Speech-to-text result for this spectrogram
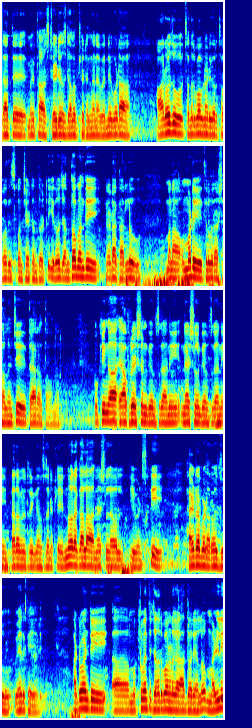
లేకపోతే మిగతా స్టేడియంస్ డెవలప్ చేయడం కానీ అవన్నీ కూడా ఆ రోజు చంద్రబాబు నాయుడు గారు చొరవ తీసుకొని చేయడంతో ఈరోజు ఎంతోమంది క్రీడాకారులు మన ఉమ్మడి తెలుగు రాష్ట్రాల నుంచి తయారవుతూ ఉన్నారు. ముఖ్యంగా ఆఫ్రేషన్ గేమ్స్ కానీ నేషనల్ గేమ్స్ కానీ పారామిలిటరీ గేమ్స్ కానీ ఇట్లా ఎన్నో రకాల నేషనల్ లెవెల్ ఈవెంట్స్కి హైదరాబాద్ ఆ రోజు వేదిక అయ్యేది. అటువంటి ముఖ్యమంత్రి చంద్రబాబు నాయుడు గారి ఆధ్వర్యంలో మళ్ళీ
